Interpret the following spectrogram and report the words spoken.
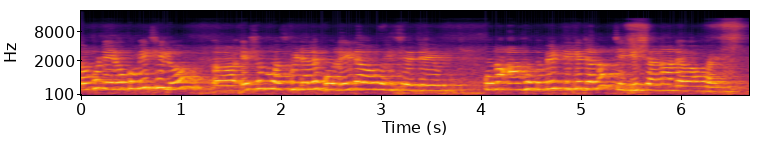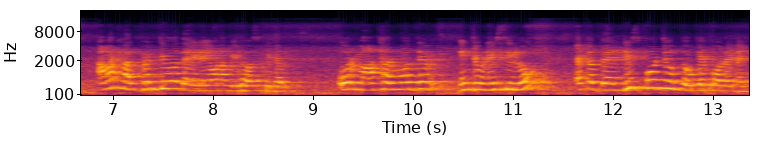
তখন এরকমই ছিল এসব হসপিটালে বলেই দেওয়া হয়েছে যে কোনো আহত ব্যক্তিকে যেন চিকিৎসা না দেওয়া হয়। আমার হাজব্যান্ডকেও দেয় নাই অনাবিল হসপিটাল ওর মাথার মধ্যে ইঞ্জুরি ছিল, একটা ব্যান্ডেজ পর্যন্ত ওকে করে নাই।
